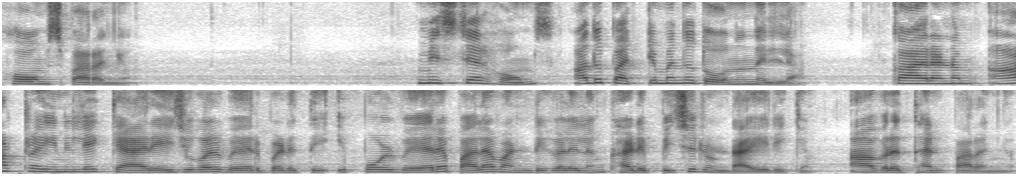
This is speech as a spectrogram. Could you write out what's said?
ഹോംസ് പറഞ്ഞു. മിസ്റ്റർ ഹോംസ് അത് പറ്റുമെന്ന് തോന്നുന്നില്ല. കാരണം ആ ട്രെയിനിലെ കാരേജുകൾ വേർപെടുത്തി ഇപ്പോൾ വേറെ പല വണ്ടികളിലും ഘടിപ്പിച്ചിട്ടുണ്ടായിരിക്കും ആ വൃദ്ധൻ പറഞ്ഞു.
